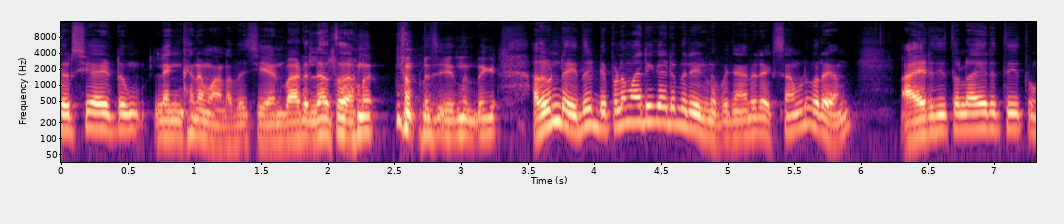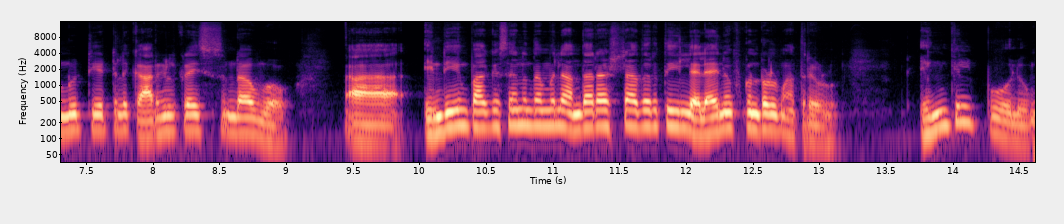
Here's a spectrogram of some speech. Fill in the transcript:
തീർച്ചയായിട്ടും ലംഘനമാണ്. അത് ചെയ്യാൻ പാടില്ലാത്തതാണ് നമ്മൾ ചെയ്യുന്നുണ്ടെങ്കിൽ. അതുകൊണ്ട് ഇത് ഡിപ്ലോമാറ്റിക് ആയിട്ട് പരിഗണിക്കണം. ഇപ്പോൾ ഞാനൊരു എക്സാമ്പിൾ പറയാം. ആയിരത്തി തൊള്ളായിരത്തി തൊണ്ണൂറ്റി എട്ടിൽ കാർഗിൽ ക്രൈസിസ് ഉണ്ടാകുമ്പോൾ ഇന്ത്യയും പാകിസ്ഥാനും തമ്മിൽ അന്താരാഷ്ട്ര അതിർത്തി ഇല്ല ലൈൻ ഓഫ് കൺട്രോൾ മാത്രമേ ഉള്ളൂ. എങ്കിൽ പോലും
